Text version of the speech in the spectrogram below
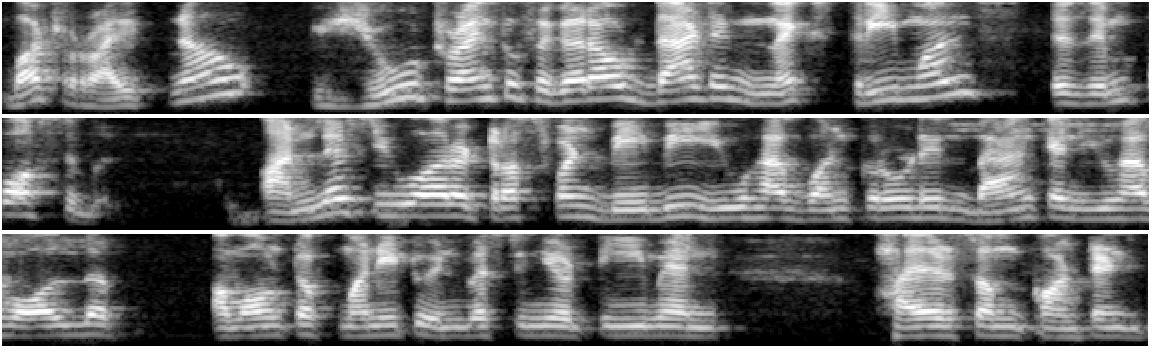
But right now you trying to figure out that in next three month is impossible unless you are a trust fund baby you have one crore in bank and you have all the amount of money to invest in your team and hire some content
